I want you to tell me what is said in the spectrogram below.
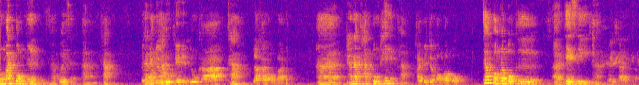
นุมัติวงเงินนะคะบริษัทอ่าค่ะเป็นคนดูดูเครดิตลูกค้าค่ะ แล้วใครออกบัตรอ่าธนาคารกรุงเทพค่ะ ใครเป็นเจ้าของระบบ เจ้าของระบบคืออ่า JC ค่ะ ไม่ใช่ครับ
